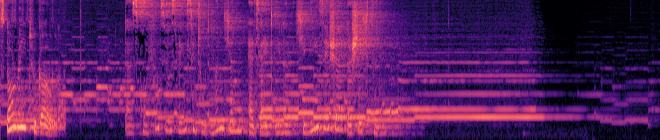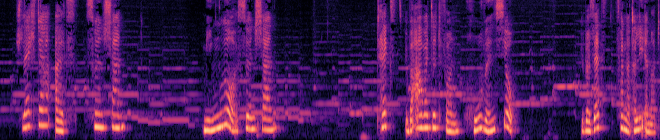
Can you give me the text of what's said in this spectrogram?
Story to go. Das Konfuzius-Institut München erzählt Ihnen chinesische Geschichten. Schlechter als Sun Shan. Mingluo Sun Shan. Text überarbeitet von Hu Wenxiu. Übersetzt von Nathalie Emmert.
